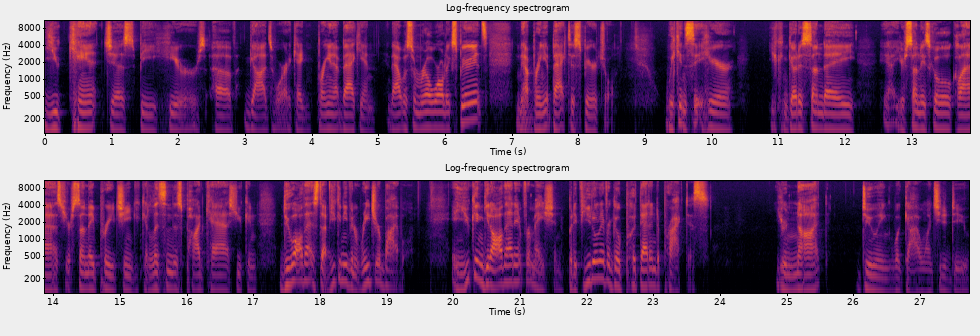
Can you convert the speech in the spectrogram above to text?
you can't just be hearers of God's word. Okay, bringing it back in. That was some real world experience. Now bring it back to spiritual. We can sit here, you can go to Sunday, yeah, your Sunday school class, your Sunday preaching, you can listen to this podcast, you can do all that stuff. You can even read your Bible and you can get all that information. But if you don't ever go put that into practice, you're not doing what God wants you to do.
